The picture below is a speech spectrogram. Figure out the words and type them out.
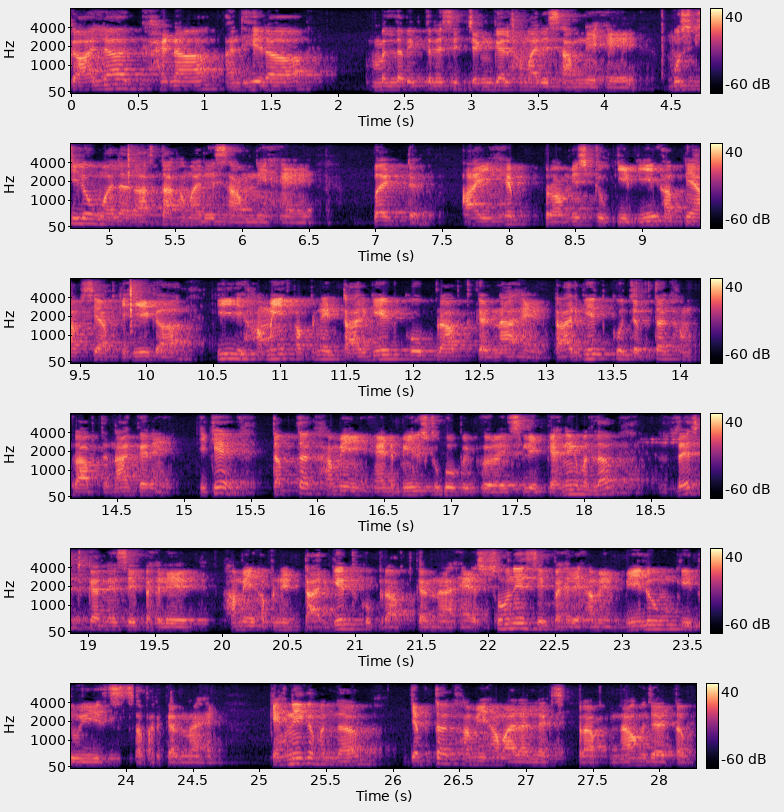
काला, घना, अंधेरा मतलब एक तरह से जंगल हमारे सामने है, मुश्किलों वाला रास्ता हमारे सामने है but I have promise to keep ये अपने आप से आप कहिएगा कि हमें अपने टारगेट को प्राप्त करना है। टारगेट को जब तक हम प्राप्त ना करें, ठीक है? तब तक हमें and miles to go before इसलिए कहने का मतलब रेस्ट करने से पहले हमें अपने टारगेट को प्राप्त करना है। सोने से पहले हमें मीलों की दूरी सफ़र करना है। कहने का मतलब जब तक हमें हमारा लक्ष्य प्राप्त ना हो जाए, तब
